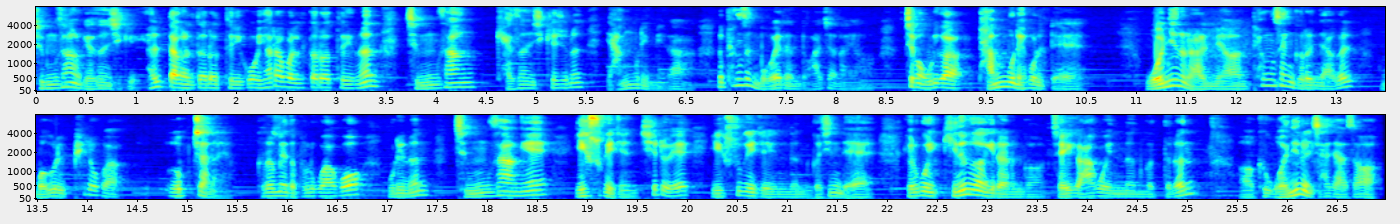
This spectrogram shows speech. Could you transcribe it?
증상을 개선시키 혈당을 떨어뜨리고 혈압을 떨어뜨리는 증상 개선시켜주는 약물입니다. 평생 먹어야 된다고 하잖아요. 하지만 우리가 반문해 볼 때 원인을 알면 평생 그런 약을 먹을 필요가 없잖아요. 그럼에도 불구하고 우리는 증상에 익숙해진 치료에 익숙해져 있는 것인데 결국 이 기능학이라는 거 저희가 하고 있는 것들은 어, 그 원인을 찾아서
